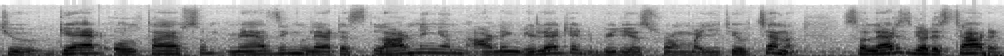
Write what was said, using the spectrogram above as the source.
to get all types of amazing latest learning and earning related videos from my youtube channel. So let's get started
